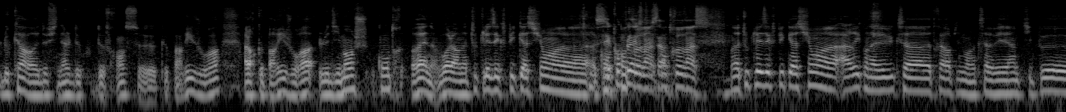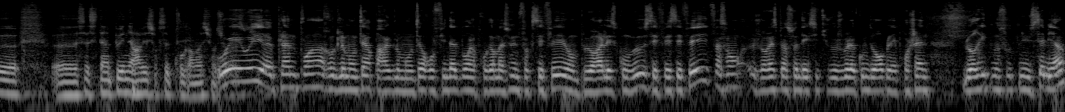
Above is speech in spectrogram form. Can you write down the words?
le quart de finale de Coupe de France euh, que Paris jouera, alors que Paris jouera le dimanche contre Rennes. Voilà, on a toutes les explications euh, C'est contre, complexe, contre Reims, ça. contre Reims. On a toutes les explications, euh, Alric, on avait vu que ça très rapidement, que ça avait un petit peu, euh, ça s'était un peu énervé sur cette programmation. sur Oui, Reims. oui, plein de points, réglementaires par réglementaire. Au final, bon, la programmation, une fois que c'est fait, on peut râler ce qu'on veut, c'est fait, c'est fait. De toute façon, je reste persuadé que si tu veux jouer la Coupe d'Europe l'année prochaine, le rythme soutenu, c'est bien.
